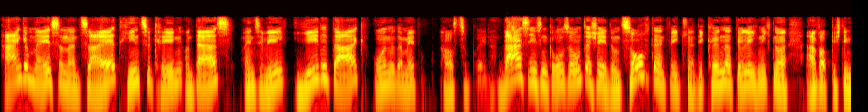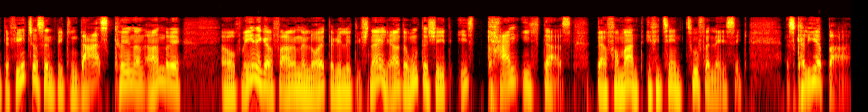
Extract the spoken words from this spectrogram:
angemessenen Zeit hinzukriegen und das, wenn sie will, jeden Tag, ohne damit auszubrennen. Das ist ein großer Unterschied. Und Softwareentwickler, die können natürlich nicht nur einfach bestimmte Features entwickeln, das können andere auch weniger erfahrene Leute relativ schnell. Ja, der Unterschied ist, kann ich das performant, effizient, zuverlässig, skalierbar,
